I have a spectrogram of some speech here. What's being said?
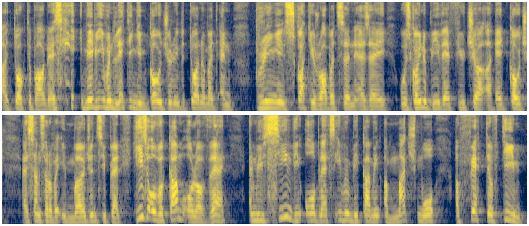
uh, talked about as maybe even letting him go during the tournament and bringing in Scotty Robertson as a who's going to be their future uh, head coach as some sort of an emergency plan. He's overcome all of that, and we've seen the All Blacks even becoming a much more effective team,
